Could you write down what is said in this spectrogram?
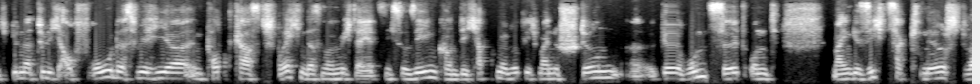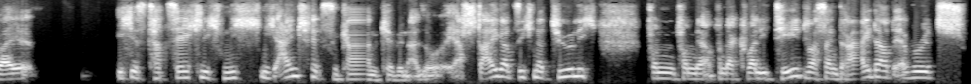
Ich bin natürlich auch froh, dass wir hier im Podcast sprechen, dass man mich da jetzt nicht so sehen konnte. Ich habe mir wirklich meine Stirn äh, gerunzelt und mein Gesicht zerknirscht, weil ich es tatsächlich nicht, nicht einschätzen kann, Kevin. Also er steigert sich natürlich von, von, der, von der Qualität, was sein Drei-Dart-Average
